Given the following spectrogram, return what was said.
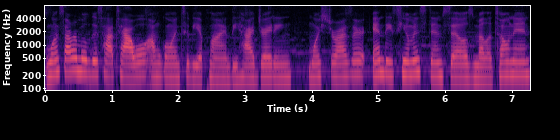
Once I remove this hot towel, I'm going to be applying the hydrating moisturizer and these human stem cells melatonin.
